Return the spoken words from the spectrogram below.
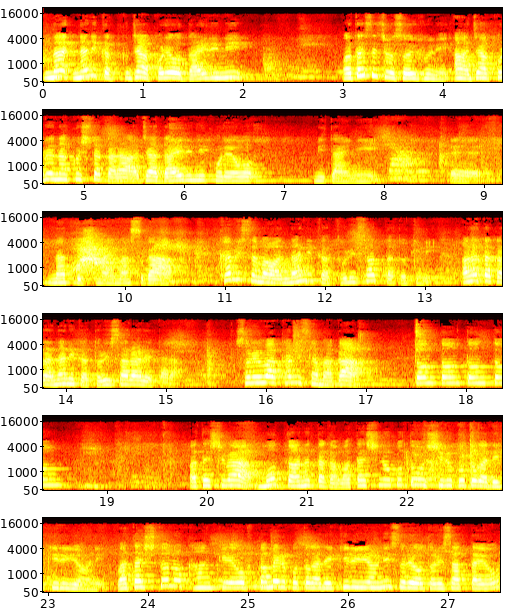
るな何かじゃあこれを代理に？私たちはそういうふうにあじゃあこれなくしたからじゃあ代理にこれをみたいに、えー、なってしまいますが神様は何か取り去った時にあなたから何か取り去られたらそれは神様がトントントントン私はもっとあなたが私のことを知ることができるように私との関係を深めることができるようにそれを取り去ったよ。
